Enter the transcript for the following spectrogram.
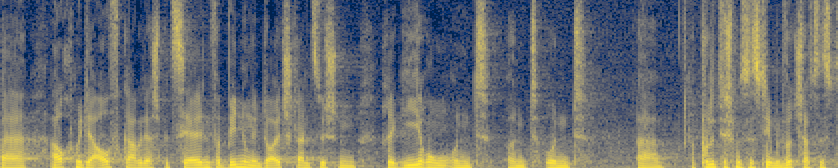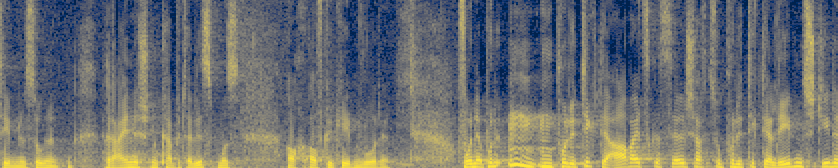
äh, auch mit der Aufgabe der speziellen Verbindung in Deutschland zwischen Regierung und, und, und äh, politischem System und Wirtschaftssystem, dem sogenannten rheinischen Kapitalismus, auch aufgegeben wurde. Von der Politik der Arbeitsgesellschaft zur Politik der Lebensstile,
